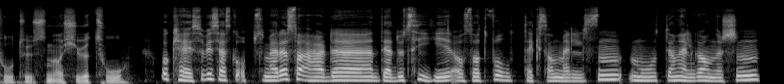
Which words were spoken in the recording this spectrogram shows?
2022. Ok, så hvis jeg skal oppsummere, så er det det du sier, altså at voldtektsanmeldelsen mot Jan Helge Andersen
